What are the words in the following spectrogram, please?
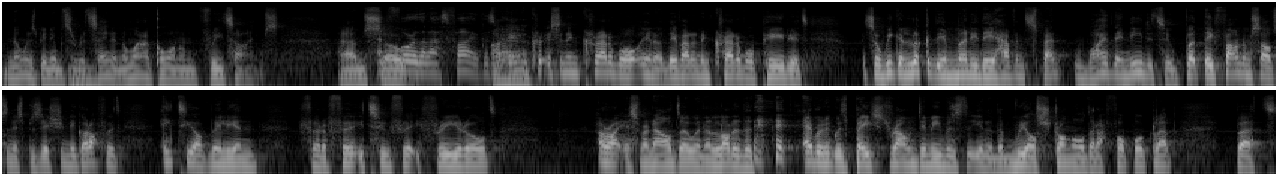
no one's been able to retain it, no matter go gone on three times. Um, so and four of the last five as well. Yeah. It's an incredible, you know, they've had an incredible period. So we can look at the money they haven't spent, why have they needed to? But they found themselves in this position. They got offered 80 odd million for a 32, 33 year old all right, it's Ronaldo, and a lot of the everything was based around him. He was, you know, the real stronghold of that football club. But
